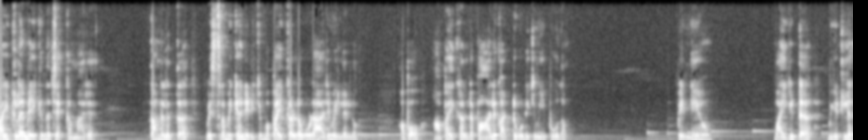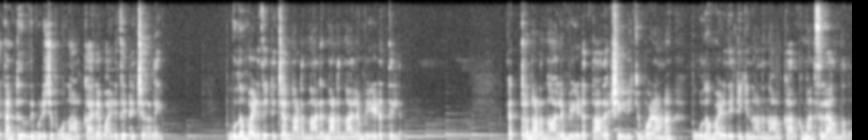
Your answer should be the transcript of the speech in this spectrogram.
പൈക്കളെ മേയ്ക്കുന്ന ചെക്കന്മാർ തണലത്ത് വിശ്രമിക്കാനിരിക്കുമ്പോൾ പൈക്കളുടെ കൂടെ ആരുമില്ലല്ലോ. അപ്പോൾ ആ പൈക്കളുടെ പാൽ കട്ടുകുടിക്കും ഈ പൂതം പിന്നെയോ? വൈകിട്ട് വീട്ടിലെത്താൻ ധൃതി പിടിച്ചു പോകുന്ന ആൾക്കാരെ വഴി തെറ്റിച്ച് കളയും. ഭൂതം വഴി തെറ്റിച്ചാൽ നടന്നാലും നടന്നാലും വീടെത്തില്ല എത്ര നടന്നാലും വീടെത്താതെ ക്ഷീണിക്കുമ്പോഴാണ് ഭൂതം വഴിതെറ്റിക്കുന്നതാണെന്ന് ആൾക്കാർക്ക് മനസ്സിലാകുന്നത്.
